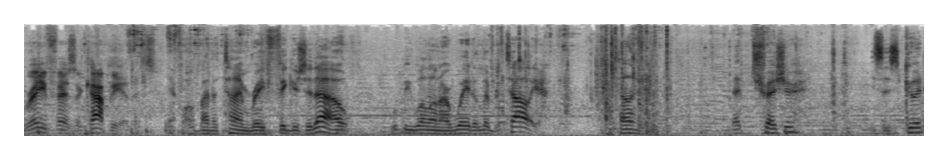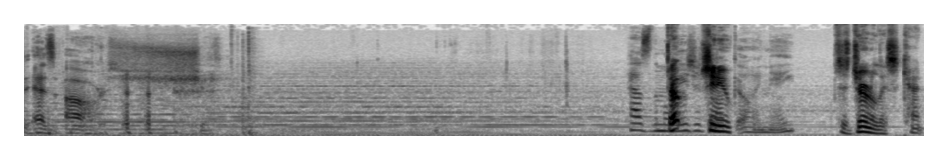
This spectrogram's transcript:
Rafe has a copy of this. Yeah, well, by the time Ray figures it out, we'll be well on our way to Libertalia. I'm telling you, that treasure is as good as ours. Shit. How's the Yep, Malaysia she job knew. going, Nate? This is journalist. Can't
